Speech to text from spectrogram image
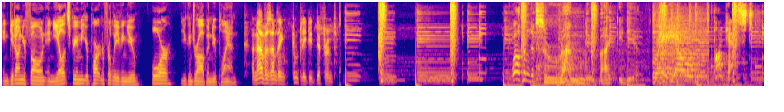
and get on your phone and yell at scream at your partner for leaving you, or you can draw up a new plan. And now for something completely different. Welcome to surrounded by idiots. Radio Podcast.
